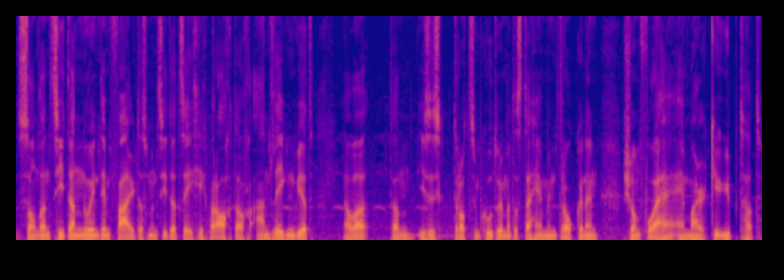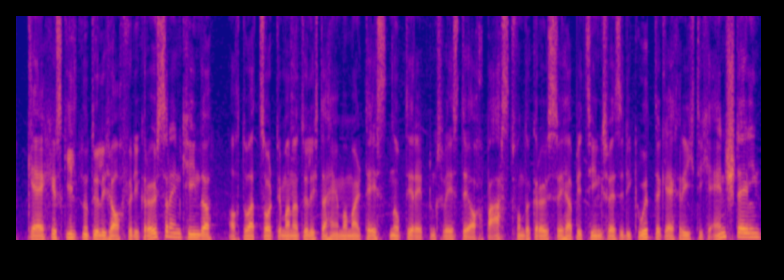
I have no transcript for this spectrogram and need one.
sondern sie dann nur in dem Fall, dass man sie tatsächlich braucht, auch anlegen wird. Aber dann ist es trotzdem gut, wenn man das daheim im Trockenen schon vorher einmal geübt hat. Gleiches gilt natürlich auch für die größeren Kinder. Auch dort sollte man natürlich daheim einmal testen, ob die Rettungsweste auch passt von der Größe her, beziehungsweise die Gurte gleich richtig einstellen.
